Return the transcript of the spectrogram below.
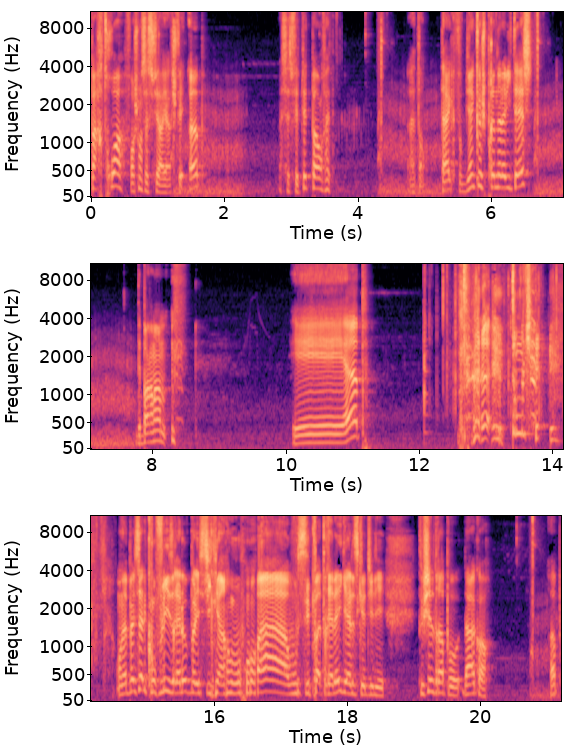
Par 3, franchement, ça se fait. Regarde, je fais hop. Ah, ça se fait peut-être pas en fait. Attends, tac, faut bien que je prenne de la vitesse. Des bananes. Et hop. Donc, on appelle ça le conflit israélo-palestinien. Waouh, c'est pas très légal ce que tu dis. Toucher le drapeau, d'accord. Hop.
